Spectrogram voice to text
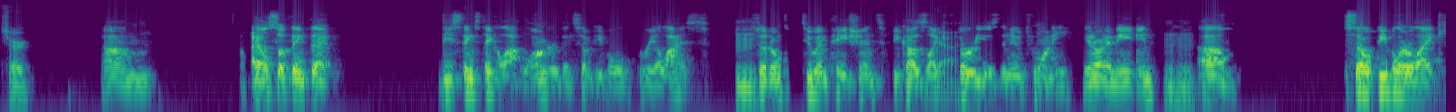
Sure. Um, I also think that these things take a lot longer than some people realize. Mm. So don't get too impatient because like yeah. 30 is the new 20. You know what I mean? Mm-hmm. Um, so people are like,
